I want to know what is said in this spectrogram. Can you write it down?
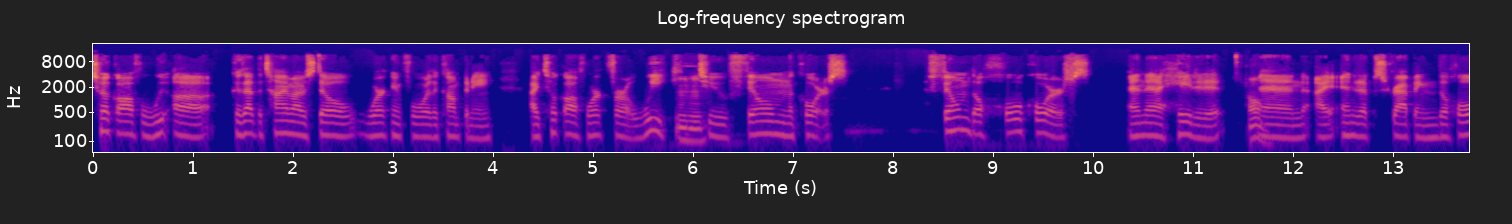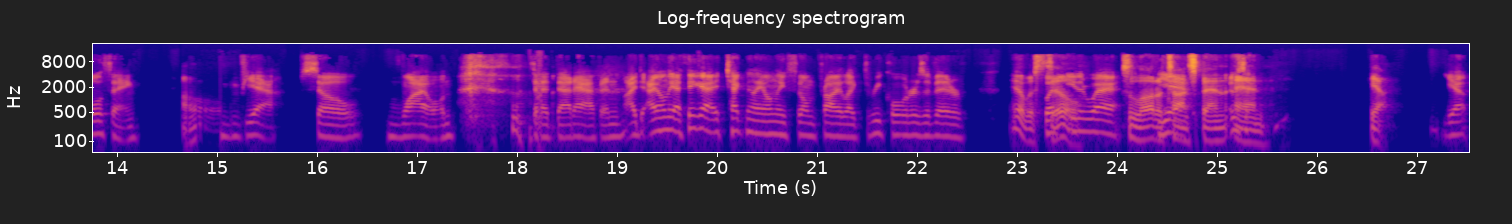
took off because at the time I was still working for the company. I took off work for a week Mhm. to film the course, filmed the whole course, and then I hated it, Oh, and I ended up scrapping the whole thing. oh. Yeah, so wild that that happened. I, I only I think I technically only filmed probably like three quarters of it, or yeah, but but either way, it's a lot of yeah, time spent, it was a- and yeah, Yep.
